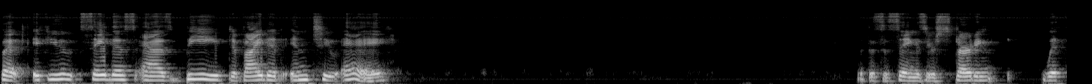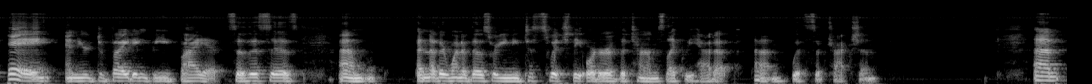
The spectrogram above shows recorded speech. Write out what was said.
but if you say this as B divided into A, what this is saying is you're starting with A and you're dividing B by it. So this is um, another one of those where you need to switch the order of the terms like we had up um, with subtraction. Um,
